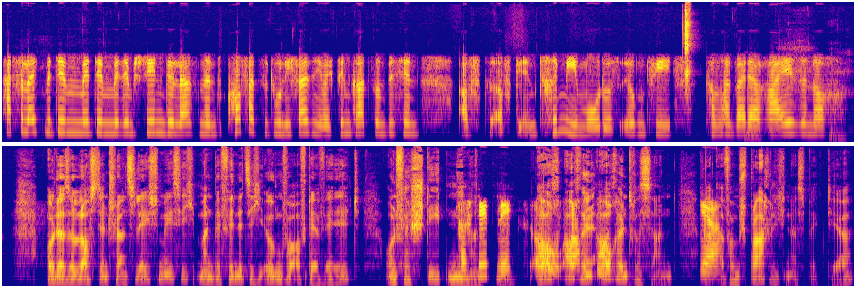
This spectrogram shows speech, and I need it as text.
hat vielleicht mit dem mit dem mit dem stehen gelassenen Koffer zu tun. Ich weiß nicht, aber ich bin gerade so ein bisschen auf, auf in Krimi-Modus. Irgendwie kann man bei der Reise noch oder so Lost in Translation mäßig, man befindet sich irgendwo auf der Welt und versteht niemanden. Versteht nichts. Oh, auch, auch, auch, in, auch interessant, ja. Äh, vom sprachlichen Aspekt her.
